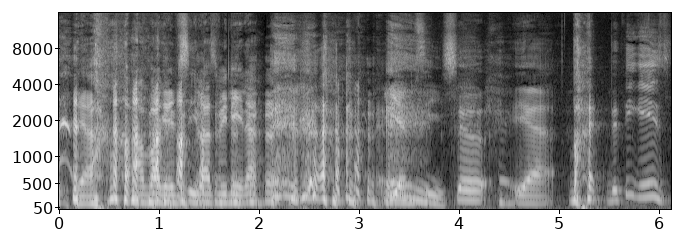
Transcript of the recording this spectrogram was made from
yeah, abang MC last minute lah. EMC. So yeah, but the thing is,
